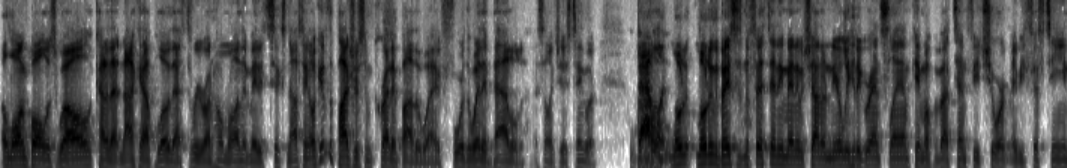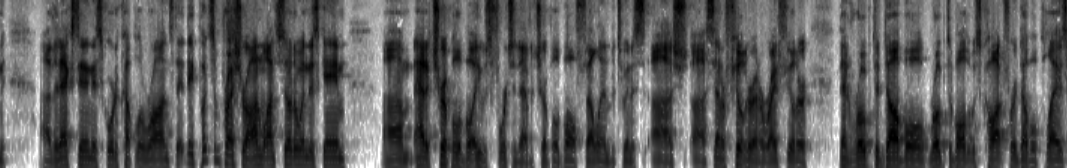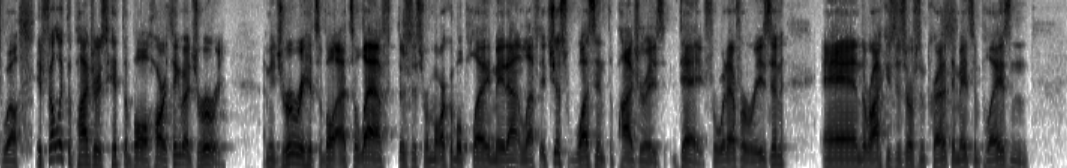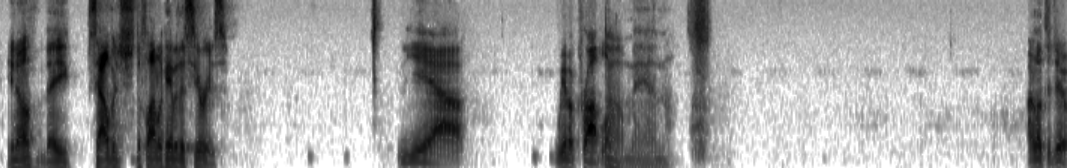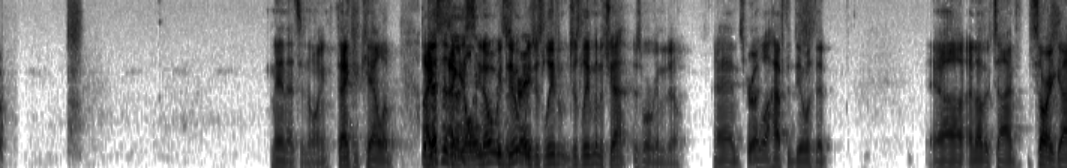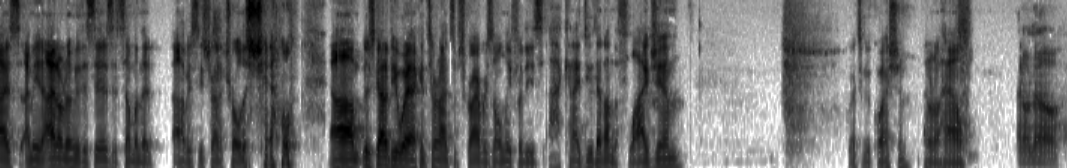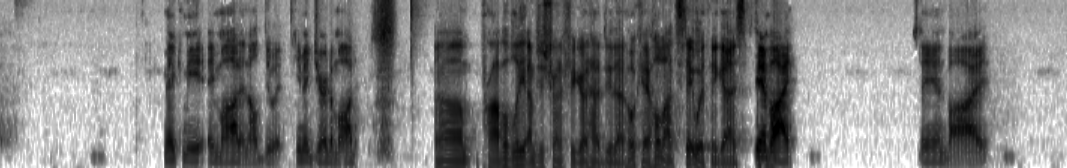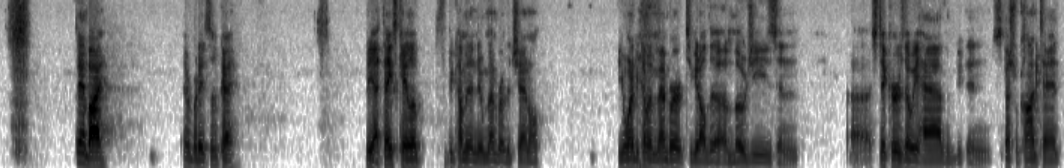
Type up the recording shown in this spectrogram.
a long ball as well, kind of that knockout blow, that three run home run that made it 6 nothing. I'll give the Padres some credit, by the way, for the way they battled. I sound like Jayce Tingler. Battling. Um, load, loading the bases in the fifth inning, Manny Machado nearly hit a grand slam, came up about 10 feet short, maybe 15. Uh, the next inning, they scored a couple of runs. They, they put some pressure on Juan Soto in this game. Um, had a triple. A ball. He was fortunate to have a triple. A ball fell in between a uh, uh, center fielder and a right fielder. Then roped a double, roped a ball that was caught for a double play as well. It felt like the Padres hit the ball hard. Think about Drury. I mean, Drury hits the ball out to left. There's this remarkable play made out and left. It just wasn't the Padres' day for whatever reason. And the Rockies deserve some credit. They made some plays and, you know, they salvaged the final game of the series. Yeah. We have a problem. Oh, man. I don't know what to do. Man, that's annoying. Thank you, Caleb. But I, this is I guess annoying. you know what we This is do. We just leave them. Just leave them in the chat. Is what we're gonna do, and we'll have to deal with it uh, another time. Sorry, guys. I mean, I don't know who this is. It's someone that obviously he's trying to troll this channel. Um, there's got to be a way I can turn on subscribers only for these. Ah, can I do that on the fly, Jim? That's a good question. I don't know how. I don't know. Make me a mod and I'll do it. Can you make Jared a mod? Um, probably. I'm just trying to figure out how to do that. Okay, hold on. Stay with me, guys. Stand by. Stand by. Stand by. Everybody, it's okay. But yeah, thanks, Caleb, for becoming a new member of the channel. If you want to become a member to get all the emojis and uh, stickers that we have and, and special content,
